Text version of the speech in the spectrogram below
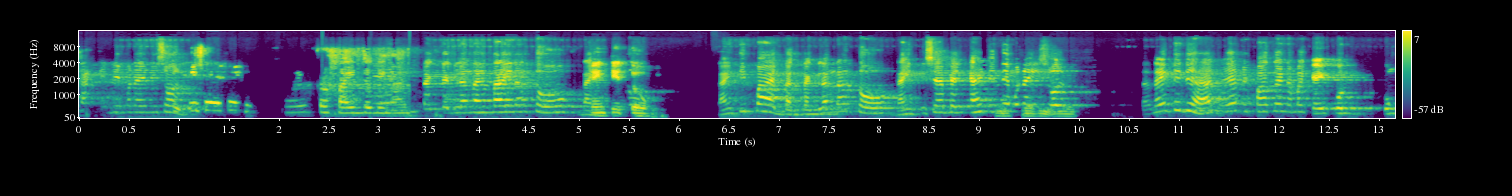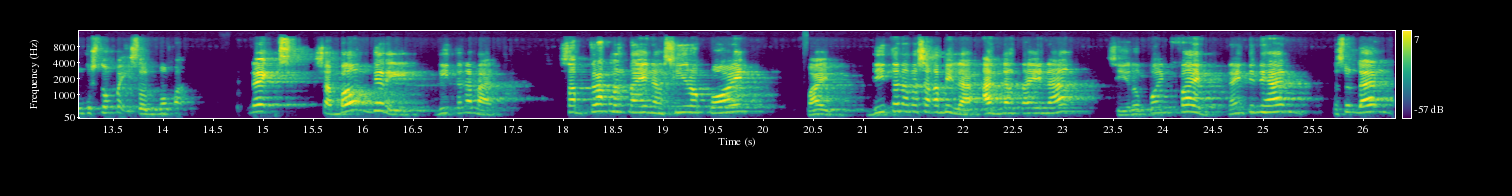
Kahit Hindi mo na yun i-solve. 4 to 5 to. Dagdag lang na tayo ng 2. 92. 95, dagdag lang ng 2. 97, kahit hindi mo na i-solve. Naintindihan? Ayan, may pattern naman. Kaya kung, kung gusto mo pa, isolve mo pa. Next, sa boundary, dito naman, subtract lang tayo ng 0.5. Dito naman sa kabila, add lang tayo ng 0.5. Naintindihan? Nasundan?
